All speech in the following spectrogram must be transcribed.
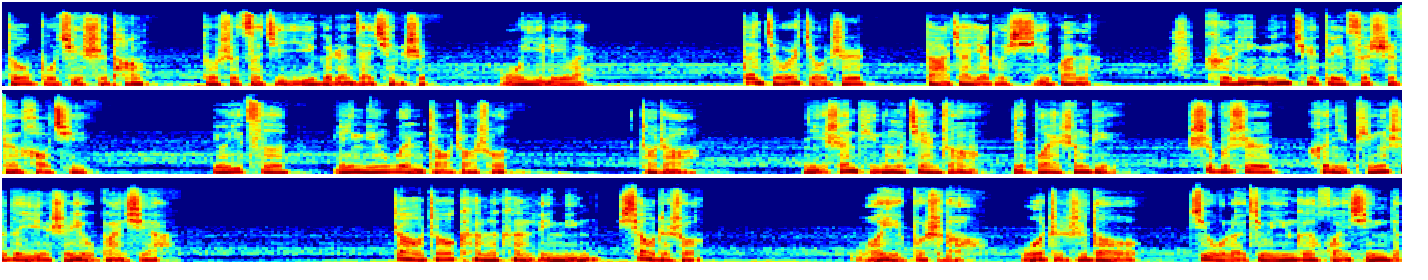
都不去食堂，都是自己一个人在寝室，无一例外。但久而久之，大家也都习惯了。可黎明却对此十分好奇。有一次，黎明问赵昭说：“赵昭，你身体那么健壮，也不爱生病，是不是和你平时的饮食有关系啊？”赵昭看了看黎明，笑着说：“我也不知道，我只知道旧了就应该换新的。”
